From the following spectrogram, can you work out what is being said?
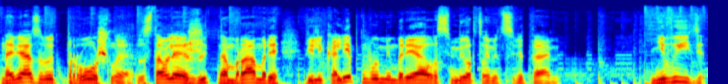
навязывают прошлое, заставляя жить на мраморе великолепного мемориала с мертвыми цветами. Не выйдет.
